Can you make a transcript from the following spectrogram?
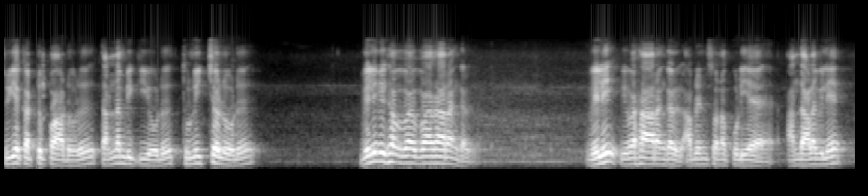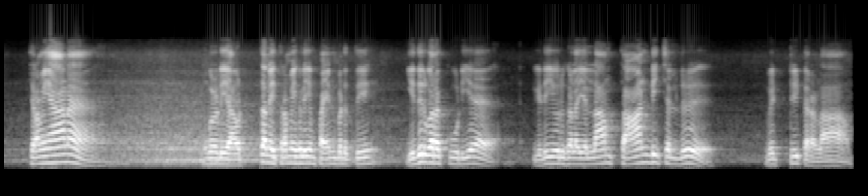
சுய கட்டுப்பாடோடு தன்னம்பிக்கையோடு துணிச்சலோடு வெளிவிக விவகாரங்கள் வெளி விவகாரங்கள் அப்படின்னு சொல்லக்கூடிய அந்த அளவிலே திறமையான உங்களுடைய அத்தனை திறமைகளையும் பயன்படுத்தி எதிர்வரக்கூடிய இடையூறுகளை எல்லாம் தாண்டி சென்று வெற்றி பெறலாம்.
